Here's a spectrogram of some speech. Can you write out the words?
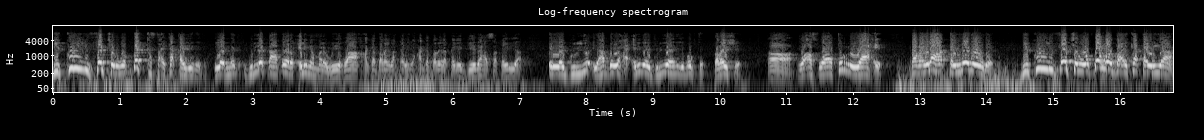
Bikulli fajin wado kasta ay ka qaylinaydo ilaa guryo dhaadheero celina male. Wiiq waa xagga dabayla qayliya xagga dabayla qayliya geedahaasa qayliya ilaa guryo iyo hadda waxaa celinaya guryahan iyo mogta dabayshe wa aswaatu riyaaxi dabaylaha qayladooda bikulli fajin wado walba ay ka qayliyaan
